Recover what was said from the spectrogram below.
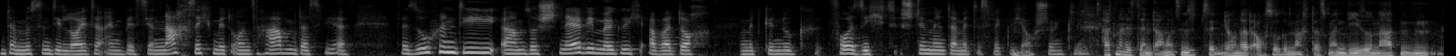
Und da müssen die Leute ein bisschen Nachsicht mit uns haben, dass wir versuchen, die ähm, so schnell wie möglich, aber doch mit genug Vorsicht stimmen, damit es wirklich mhm. auch schön klingt. Hat man es denn damals im 17. Jahrhundert auch so gemacht, dass man die Sonaten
